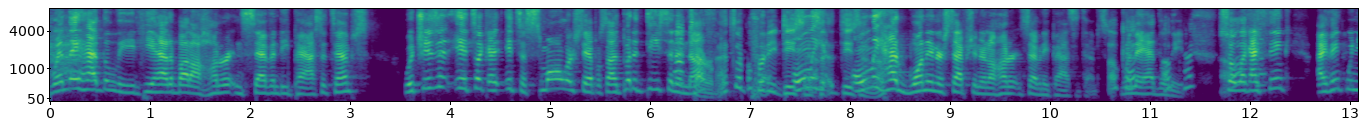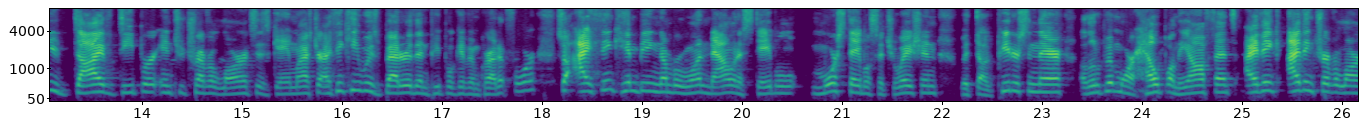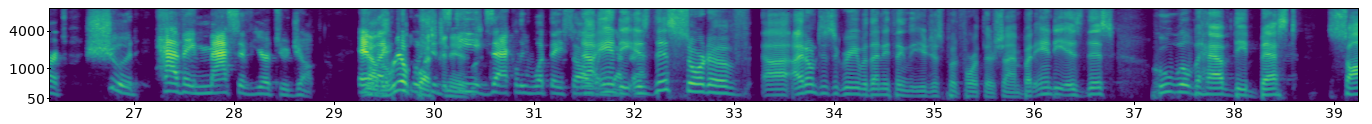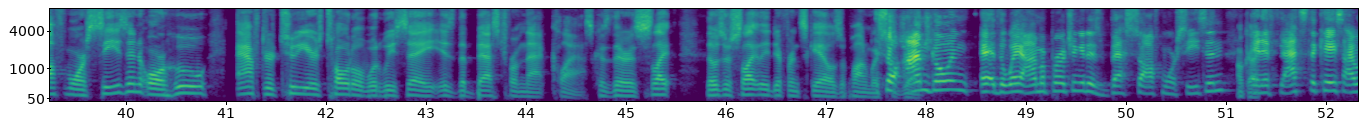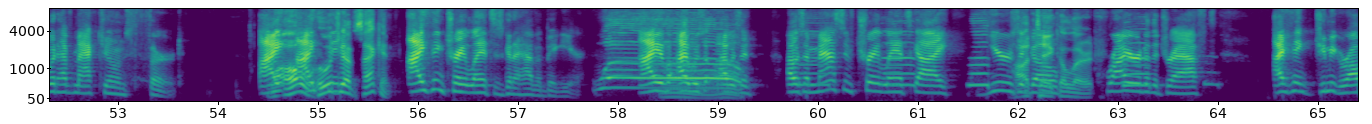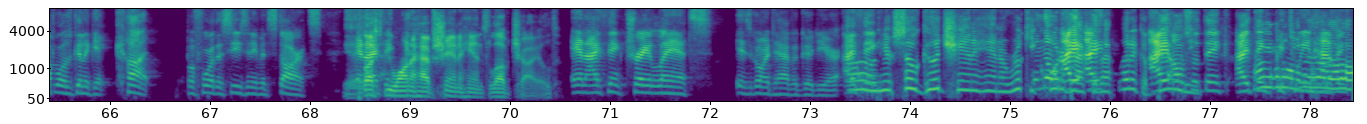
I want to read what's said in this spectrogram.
when they had the lead, he had about 170 pass attempts, which isn't it's like a it's a smaller sample size, but a decent Not enough. terrible. That's a Okay. pretty decent. only decent only enough. had one interception in 170 pass attempts when they had the lead. okay, So like I think I think when you dive deeper into Trevor Lawrence's game last year, I think he was better than people give him credit for. So I think him being number 1 now in a stable more stable situation with Doug Pederson there, a little bit more help on the offense. I think I think Trevor Lawrence should have a massive year 2 jump. And Now, the like real people should question see is- exactly what they saw. Now, when he got Andy, is this sort of? Uh, I don't disagree with anything that you just put forth there, Scheim. But Andy, is this who will have the best sophomore season, or who, after two years total, would we say is the best from that class? Because there is slight; those are slightly different scales upon which. so to I'm going uh, the way I'm approaching it is best sophomore season. Okay. And if that's the case, I would have Mac Jones third. I, oh, I who would think, you have second? I think Trey Lance is going to have a big year. Whoa! I have, I was I was a I was a massive Trey Lance guy years Hot ago take alert. prior to the draft. I think Jimmy Garoppolo is going to get cut before the season even starts. Yeah. And I Plus, you want to have Shanahan's love child. And I think Trey Lance is going to have a good year. I oh, think you're so good, Shanahan, a rookie Well, no, I- quarterback with I- athletic I also think I think between having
